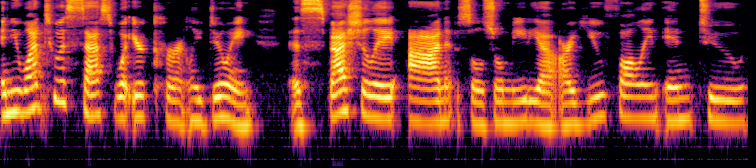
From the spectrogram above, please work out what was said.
and you want to assess what you're currently doing, especially on social media. Are you falling into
